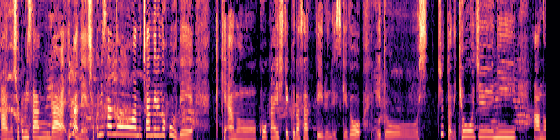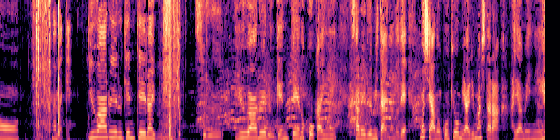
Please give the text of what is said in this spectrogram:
あの、職味さんが、今ね、職味さんのあの、チャンネルの方で、あの、公開してくださっているんですけど、えっと、ちょっとね、今日中に、あの、なんだっけ、URL 限定ライブにする、URL 限定の公開にされるみたいなので、もしあの、ご興味ありましたら、早めに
